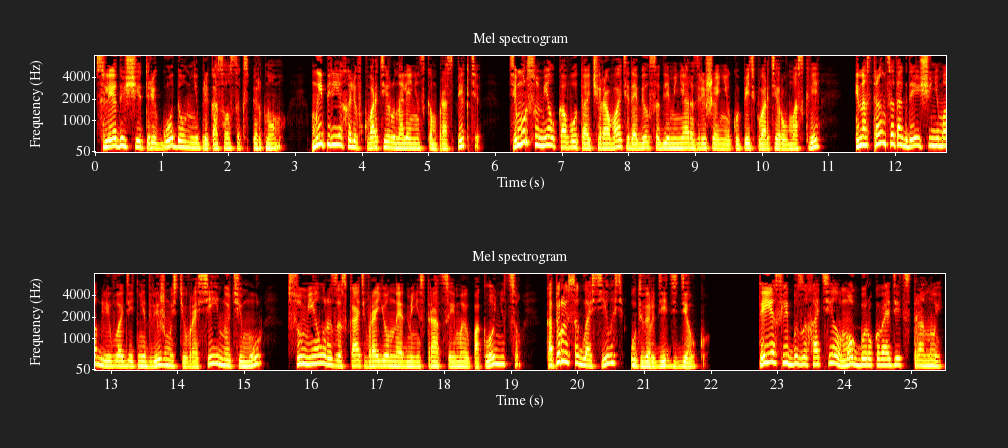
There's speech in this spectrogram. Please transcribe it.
Следующие три года он не прикасался к спиртному. Мы переехали в квартиру на Ленинском проспекте, Тимур сумел кого-то очаровать и добился для меня разрешения купить квартиру в Москве. Иностранцы тогда еще не могли владеть недвижимостью в России, но Тимур сумел разыскать в районной администрации мою поклонницу, которая согласилась утвердить сделку. «Ты, если бы захотел, мог бы руководить страной»,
